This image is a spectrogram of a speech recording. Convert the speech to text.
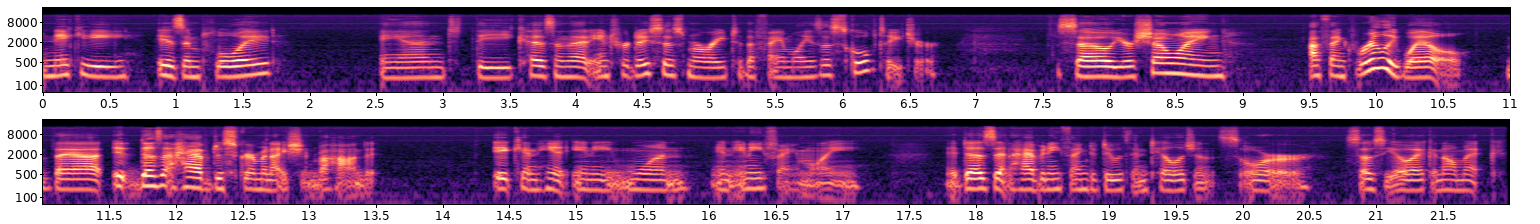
Nikki is employed and the cousin that introduces Marie to the family is a school teacher. So you're showing, I think, really well that it doesn't have discrimination behind it. It can hit anyone in any family. It doesn't have anything to do with intelligence or socioeconomic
